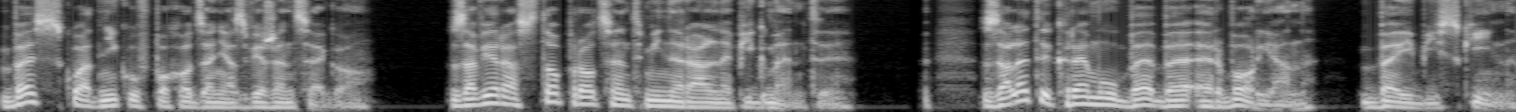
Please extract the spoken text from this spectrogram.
bez składników pochodzenia zwierzęcego. Zawiera 100% mineralne pigmenty. Zalety kremu BB Erborian Baby Skin.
